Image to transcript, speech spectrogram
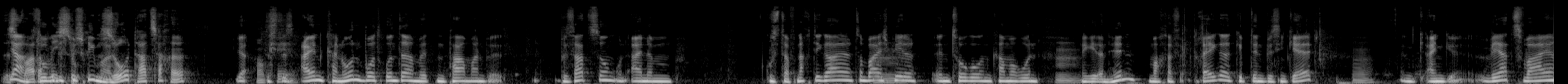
das Ja, war so doch wie nicht es beschrieben hast. so, Tatsache? Ja, das Okay. ist ein Kanonenboot runter mit ein paar Mann Be Besatzung und einem Gustav Nachtigall zum Beispiel in Togo und Kamerun. Der geht dann hin, macht dann Verträge, gibt denen ein bisschen Geld, ein, ein Gewehr, zwei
